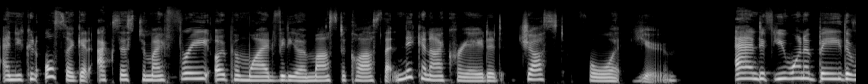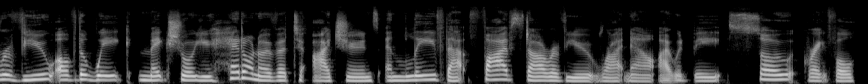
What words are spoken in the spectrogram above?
And you can also get access to my free open wide video masterclass that Nick and I created just for you. And if you want to be the review of the week, make sure you head on over to iTunes and leave that five star review right now. I would be so grateful.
